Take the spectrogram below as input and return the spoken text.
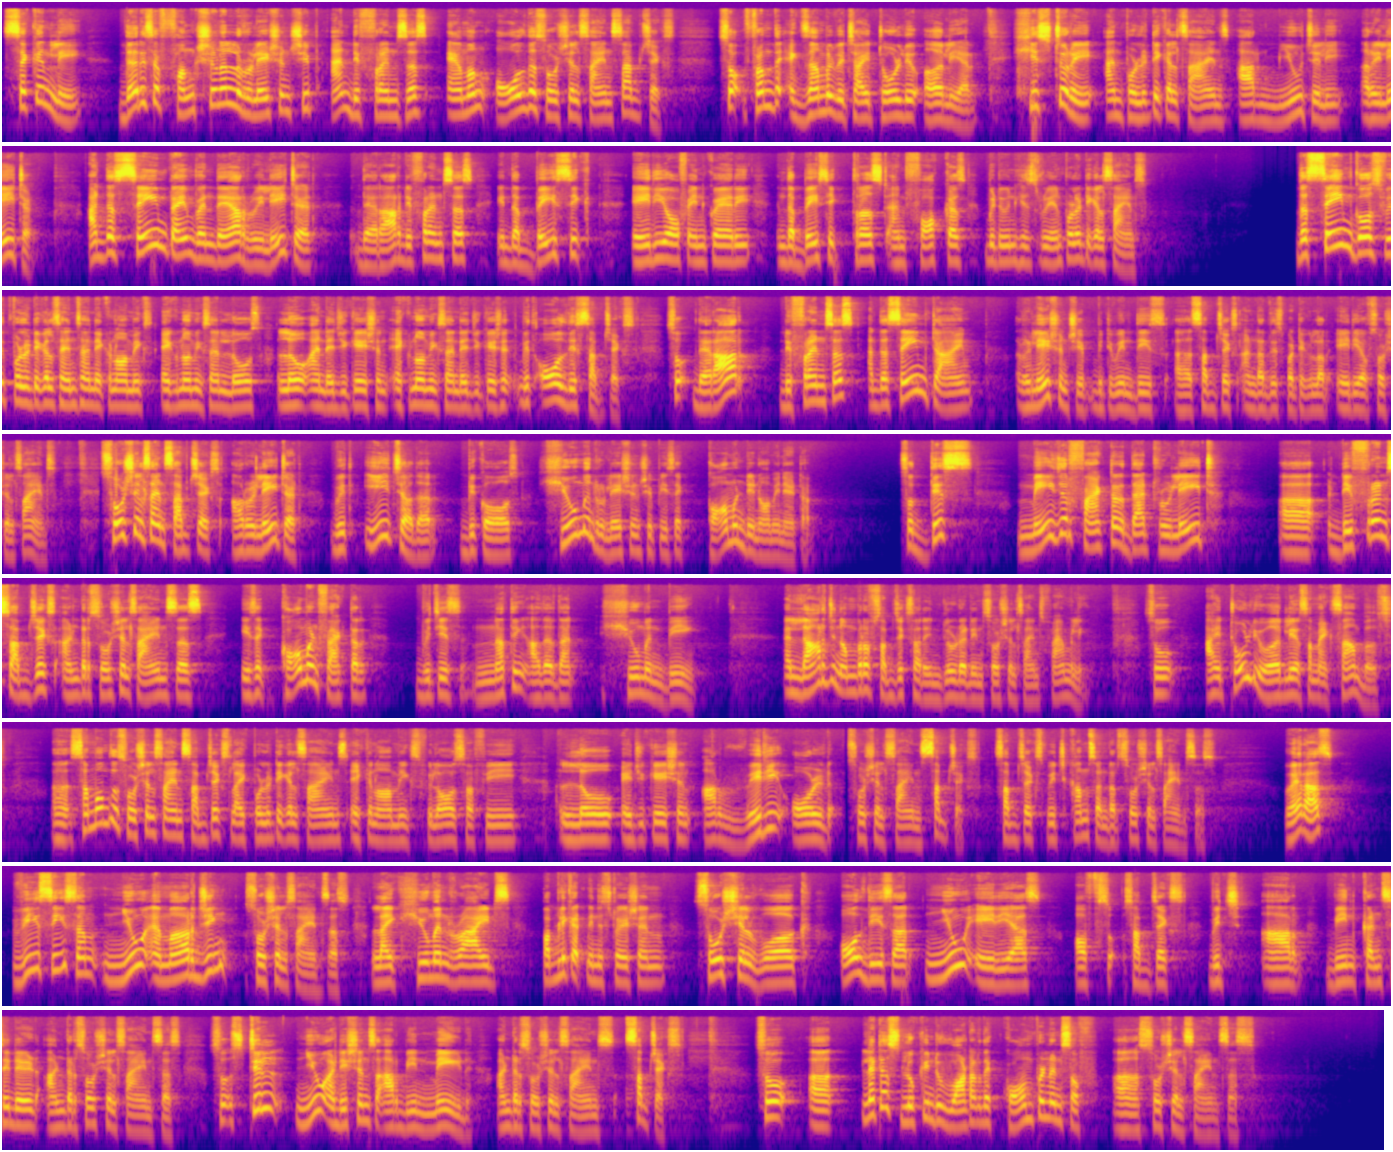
Secondly, there is a functional relationship and differences among all the social science subjects. So, from the example which I told you earlier, history and political science are mutually related. At the same time when they are related, there are differences in the basic area of inquiry, in the basic thrust and focus between history and political science. The same goes with political science and economics, economics and laws, law and education, economics and education with all these subjects. So, there are differences at the same time relationship between these uh, subjects under this particular area of social science. Social science subjects are related with each other because human relationship is a common denominator. So, this major factor that relate uh, different subjects under social sciences is a common factor which is nothing other than human being. A large number of subjects are included in social science family. So, I told you earlier some examples. Uh, some of the social science subjects like political science, economics, philosophy, law, education are very old social science subjects, subjects which comes under social sciences. Whereas, we see some new emerging social sciences like human rights, public administration, social work, all these are new areas of so subjects which are being considered under social sciences. So, still new additions are being made under social science subjects. So, uh, let us look into what are the components of uh, social sciences.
